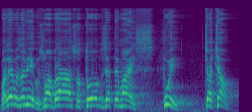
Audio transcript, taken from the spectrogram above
Valeu meus amigos, um abraço a todos e até mais. Fui, tchau, tchau.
